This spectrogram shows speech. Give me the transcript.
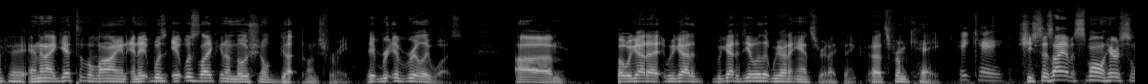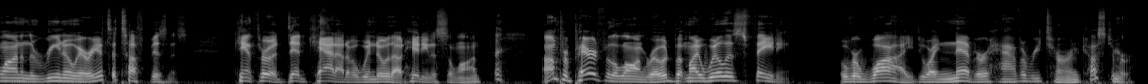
okay, and then I get to the line, and it was it was like an emotional gut punch for me. It it really was. Um, but we gotta we gotta we gotta deal with it. We gotta answer it. I think uh, it's from Kay. Hey, Kay. She says, I have a small hair salon in the Reno area. It's a tough business. Can't throw a dead cat out of a window without hitting a salon. I'm prepared for the long road, but my will is fading over why do I never have a return customer?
